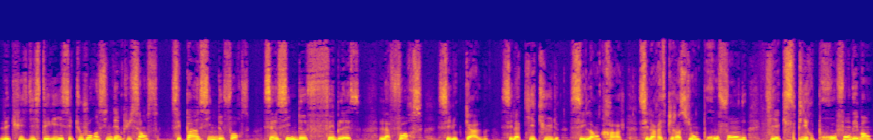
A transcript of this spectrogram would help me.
les crises d'hystérie, c'est toujours un signe d'impuissance. C'est pas un signe de force, c'est un signe de faiblesse. La force, c'est le calme, c'est la quiétude, c'est l'ancrage, c'est la respiration profonde qui expire profondément.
